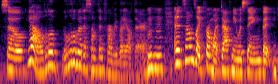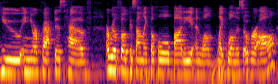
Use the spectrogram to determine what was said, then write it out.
So yeah, a little a little bit of something for everybody out there. And it sounds like from what Daphne was saying that you in your practice have a real focus on like the whole body and well like wellness overall.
